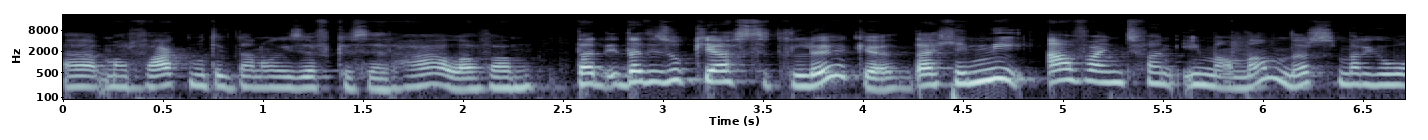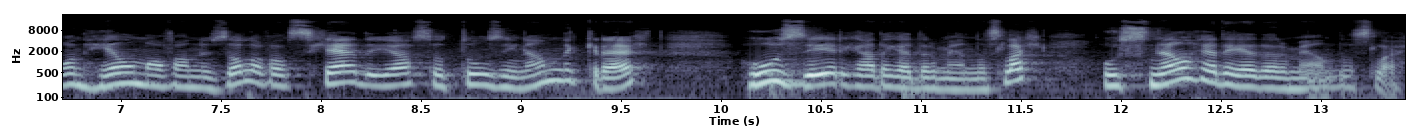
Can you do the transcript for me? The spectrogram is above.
Uh, maar vaak moet ik dan nog eens even herhalen. Van, dat, dat is ook juist het leuke. Dat je niet afhangt van iemand anders, maar gewoon helemaal van jezelf. Als jij de juiste tools in handen krijgt, hoezeer ga je ermee aan de slag? Hoe snel ga je ermee aan de slag?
